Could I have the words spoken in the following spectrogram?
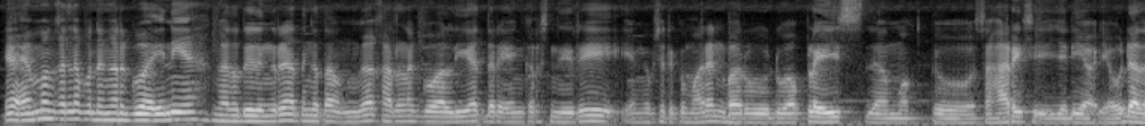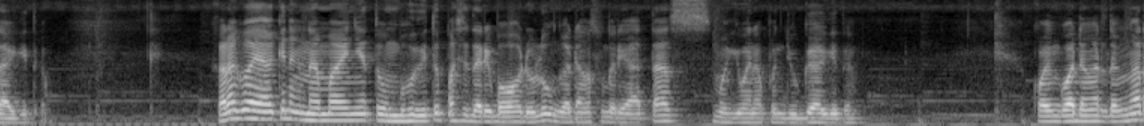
ya emang karena pendengar gue ini ya nggak tahu didengerin atau nggak tahu enggak karena gue lihat dari anchor sendiri yang episode kemarin baru dua plays dalam waktu sehari sih jadi ya ya udahlah gitu. Karena gue yakin yang namanya tumbuh itu pasti dari bawah dulu nggak langsung dari atas mau gimana pun juga gitu. Kalau yang gue dengar-dengar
